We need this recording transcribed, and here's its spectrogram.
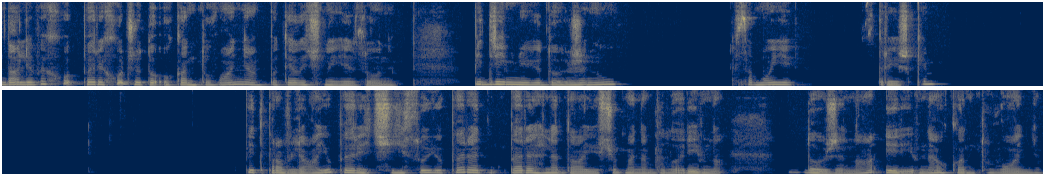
Далі переходжу до окантування потиличної зони. Підрівнюю довжину самої стрижки. Підправляю, перечісую, переглядаю, щоб в мене була рівна довжина і рівне окантування.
